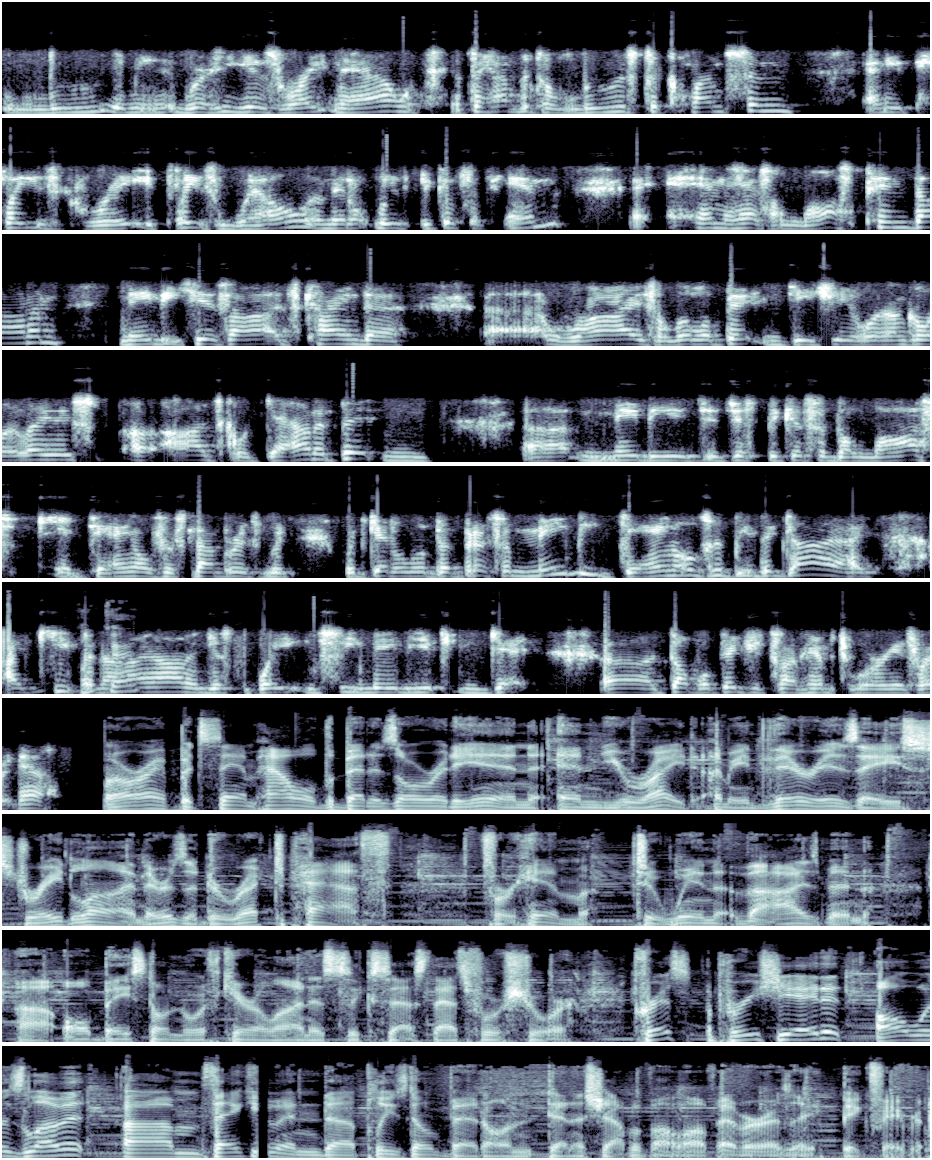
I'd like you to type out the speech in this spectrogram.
lose. I mean, where he is right now, if they happen to lose to Clemson and he plays great, he plays well, and they don't lose because of him, and has a loss pinned on him, maybe his odds kind of uh, rise a little bit, and DJ Uiagalelei's uh, odds go down a bit, and uh, maybe just because of the loss, Daniels' numbers would, would get a little bit better. So maybe Daniels would be the guy I I keep an okay. eye on and just wait and see maybe if you can get uh, double digits on him to where he is right now. All right, but Sam Howell, the bet is already in, and you're right. I mean, there is a straight line, there is a direct path for him to win the Heisman, uh, all based on North Carolina's success, that's for sure. Chris, appreciate it. Always love it. Um, thank you, and uh, please don't bet on Denis Shapovalov ever as a big favorite.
